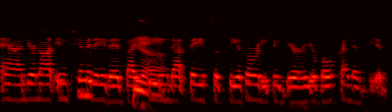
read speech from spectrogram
and you're not intimidated by Yeah. seeing that face that's the authority figure. You're both kind of in-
